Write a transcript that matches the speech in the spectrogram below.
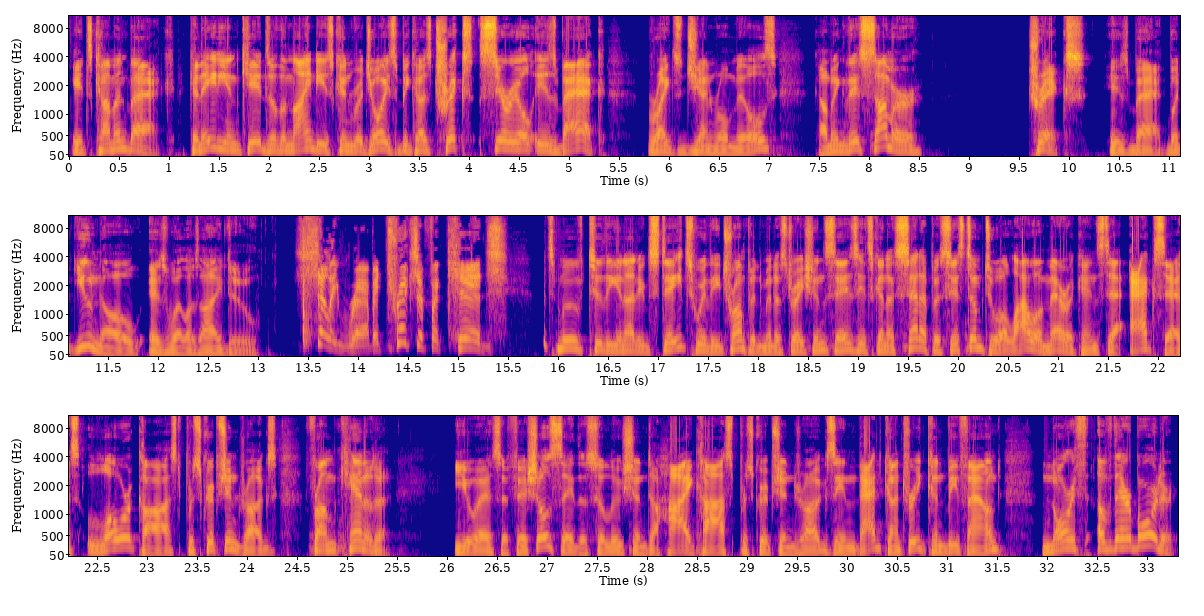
it's coming back. Canadian kids of the 90s can rejoice because Trix cereal is back, writes General Mills. Coming this summer, Trix is back. But you know as well as I do Silly rabbit, Tricks are for kids. Let's move to the United States, where the Trump administration says it's going to set up a system to allow Americans to access lower cost prescription drugs from Canada. U.S. officials say the solution to high cost prescription drugs in that country can be found north of their border.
